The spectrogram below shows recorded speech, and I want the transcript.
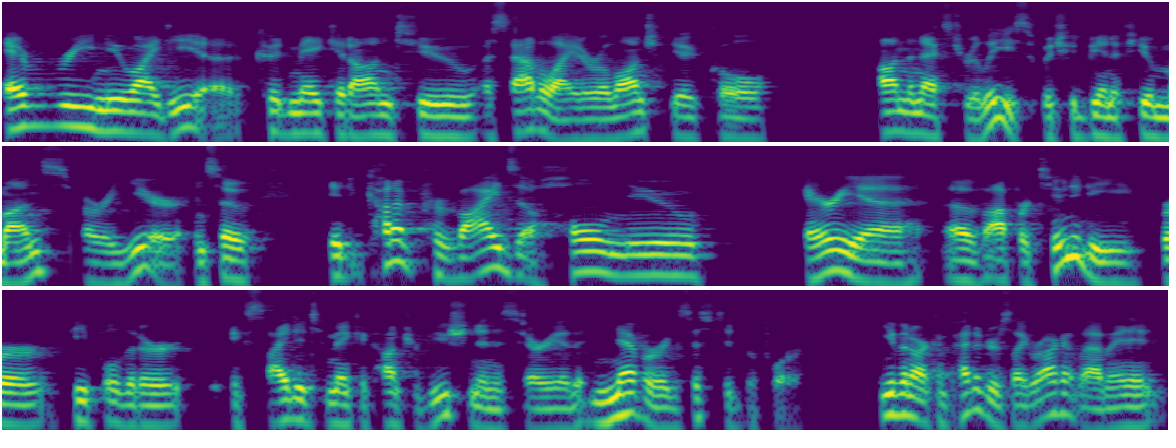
every new idea could make it onto a satellite or a launch vehicle on the next release, which could be in a few months or a year. And so it kind of provides a whole new area of opportunity for people that are excited to make a contribution in this area that never existed before. Even our competitors like Rocket Lab, I mean,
